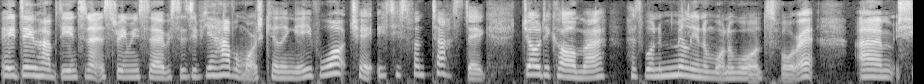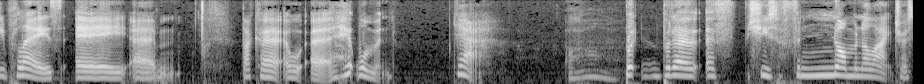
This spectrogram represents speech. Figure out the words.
who do have the internet and streaming services, if you haven't watched Killing Eve, watch it. It is fantastic. Jodie Comer has won a million and one awards for it. Um, she plays a um, like a, a, a hit woman. Yeah. But but uh, f- she's a phenomenal actress.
